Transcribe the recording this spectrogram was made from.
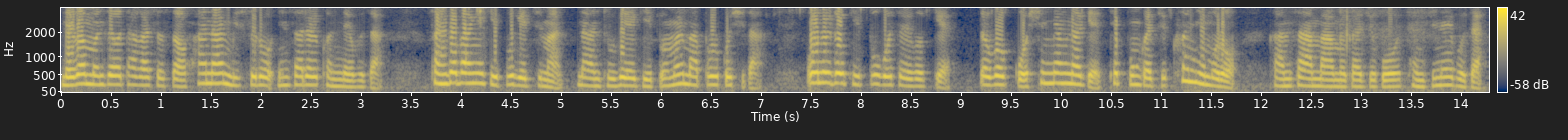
내가 먼저 다가서서 환한 미소로 인사를 건네보자. 상대방이 기쁘겠지만 난 두 배의 기쁨을 맛볼 것이다. 오늘도 기쁘고 즐겁게 뜨겁고 신명나게 태풍같이 큰 힘으로 감사한 마음을 가지고 전진해보자.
